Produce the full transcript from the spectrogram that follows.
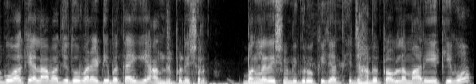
गोवा के अलावा जो दो वैरायटी बताएगी, आंध्र प्रदेश और बांग्लादेश में भी ग्रो की जाती है, जहाँ पे प्रॉब्लम आ रही है कि वो,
